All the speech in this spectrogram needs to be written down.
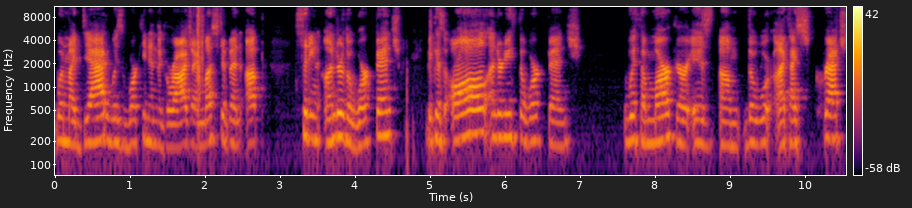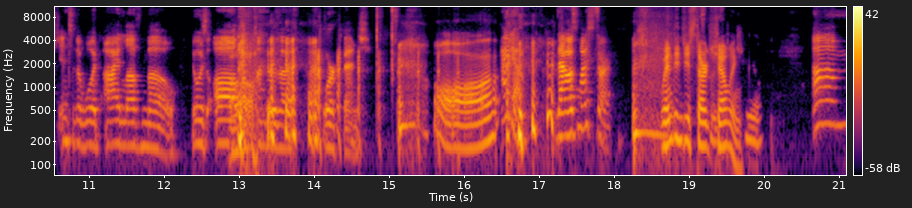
when my dad was working in the garage. I must have been up sitting under the workbench because all underneath the workbench with a marker is um the like I scratched into the wood. I love Mo. It was all Oh. under the workbench. Aw. I know that was my start. When did you start So showing? cute. Um,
